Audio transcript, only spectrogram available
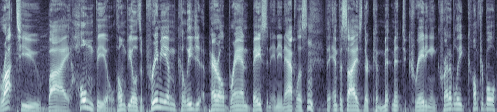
brought to you by Homefield. Homefield is a premium collegiate apparel brand based in Indianapolis. Hmm. They emphasize their commitment to creating incredibly comfortable,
